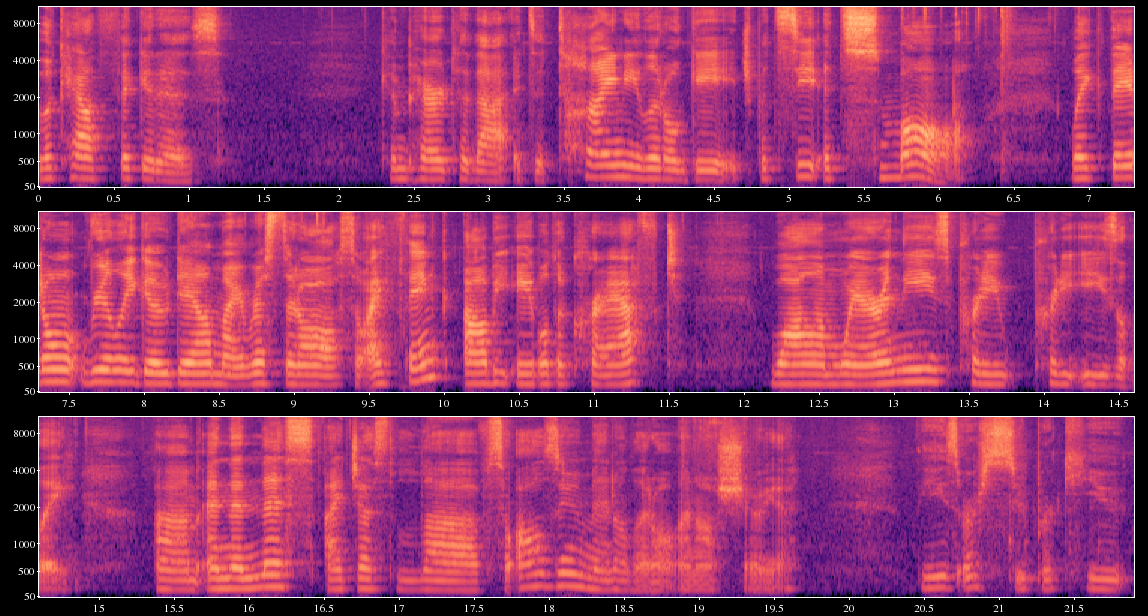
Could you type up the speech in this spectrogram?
Look how thick it is compared to that. It's a tiny little gauge, but see, it's small. Like they don't really go down my wrist at all. So I think I'll be able to craft while I'm wearing these pretty, pretty easily. Um, and then this I just love. So I'll zoom in a little and I'll show you. These are super cute.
